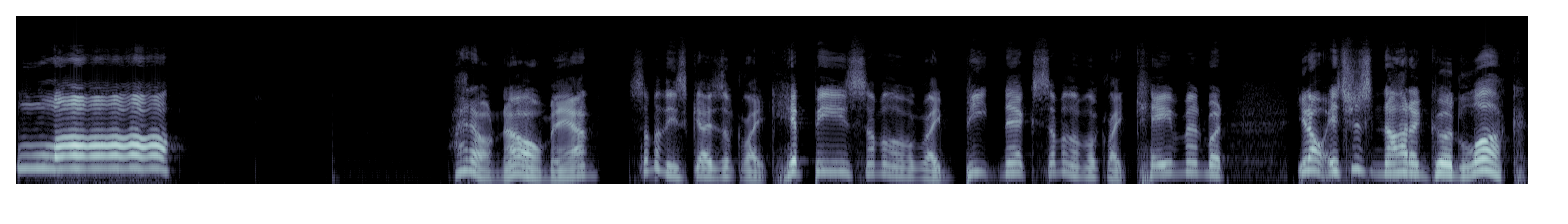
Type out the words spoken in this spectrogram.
Law. I don't know, man. Some of these guys look like hippies, some of them look like beatniks, some of them look like cavemen, but you know, it's just not a good look.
